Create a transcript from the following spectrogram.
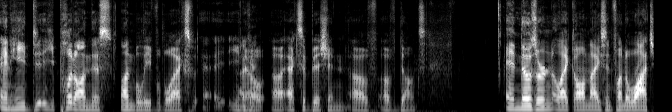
and he d- he put on this unbelievable ex, eh, you Okay. know uh, exhibition of of dunks, and those are like all nice and fun to watch.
